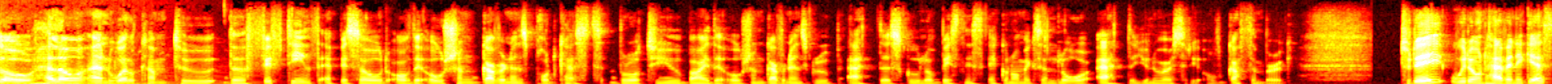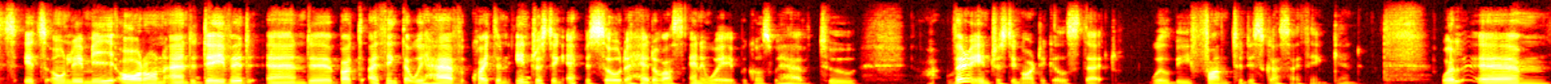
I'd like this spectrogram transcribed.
So, hello and welcome to the 15th episode of the Ocean Governance Podcast, brought to you by the Ocean Governance Group at the School of Business, Economics and Law at the University of Gothenburg. Today we don't have any guests. It's only me, Aron, and David. And uh, but I think that we have quite an interesting episode ahead of us anyway, because we have two very interesting articles that will be fun to discuss. I think. And well, um,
